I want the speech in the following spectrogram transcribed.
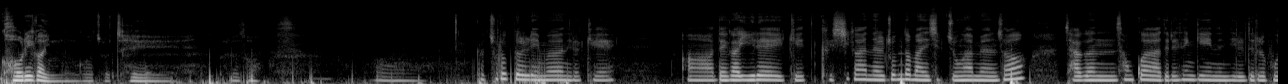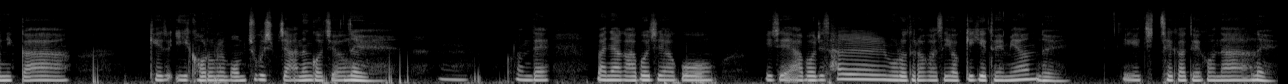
거리가 있는 거죠. 제 그래서 어, 그러니까 초록별님은 이렇게 어, 내가 일에 이렇게 그 시간을 좀 더 많이 집중하면서 작은 성과들이 생기는 일들을 보니까 계속 이 걸음을 멈추고 싶지 않은 거죠. 네. 음, 그런데 만약 아버지하고 이제 아버지 삶으로 들어가서 엮이게 되면 네. 이게 지체가 되거나 네.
